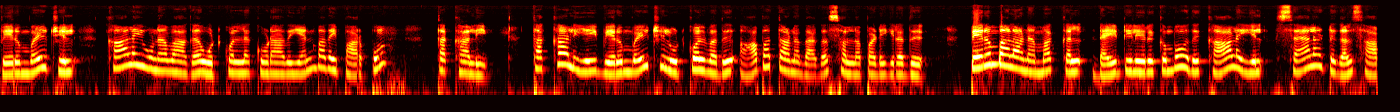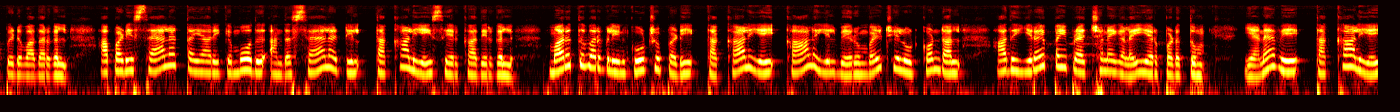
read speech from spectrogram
வெறும் வயிற்றில் காலை உணவாக உட்கொள்ளக்கூடாது என்பதை பார்ப்போம். தக்காளி. தக்காளியை வெறும் வயிற்றில் உட்கொள்வது ஆபத்தானதாக சொல்லப்படுகிறது. பெரும்பாலான மக்கள் டயட்டில் இருக்கும்போது காலையில் சேலட்டுகள் சாப்பிடுவார்கள். அப்படி சேலட் தயாரிக்கும் போது அந்த சேலட்டில் தக்காளியை சேர்க்காதீர்கள். மருத்துவர்களின் கூற்றுப்படி தக்காளியை காலையில் வெறும் வயிற்றில் உட்கொண்டால் அது இறப்பை பிரச்சனைகளை ஏற்படுத்தும். எனவே தக்காளியை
